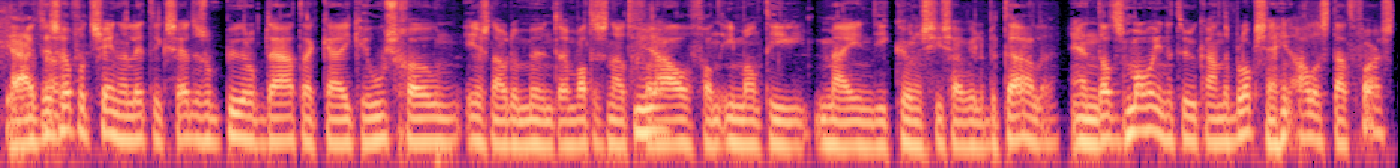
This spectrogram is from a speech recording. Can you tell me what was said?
Ja, het is heel veel chain analytics. Hè? Dus om puur op data kijken, hoe schoon is nou de munt en wat is nou het Ja. verhaal van iemand die mij in die currency zou willen betalen. En dat is mooi natuurlijk aan de blockchain. Alles staat vast.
